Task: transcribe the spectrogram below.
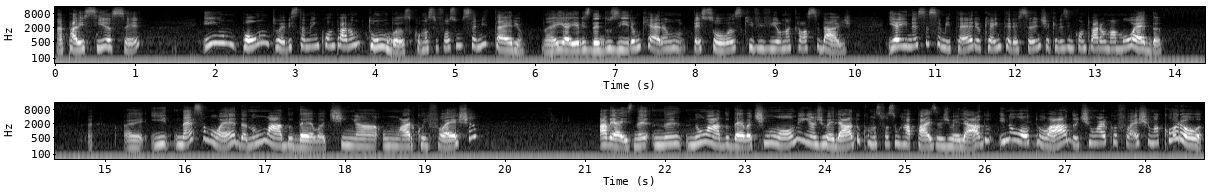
né, parecia ser. E em um ponto, eles também encontraram tumbas, como se fosse um cemitério. Né? E aí eles deduziram que eram pessoas que viviam naquela cidade. E aí, nesse cemitério, o que é interessante é que eles encontraram uma moeda. É, e nessa moeda, num lado dela, tinha um arco e flecha Aliás, né, né, no lado dela tinha um homem ajoelhado, como se fosse um rapaz ajoelhado, e no outro lado tinha um arco e uma coroa.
